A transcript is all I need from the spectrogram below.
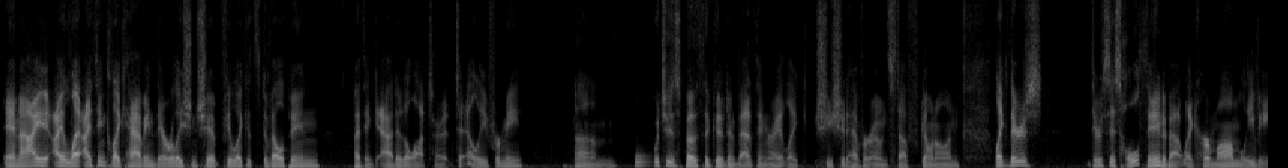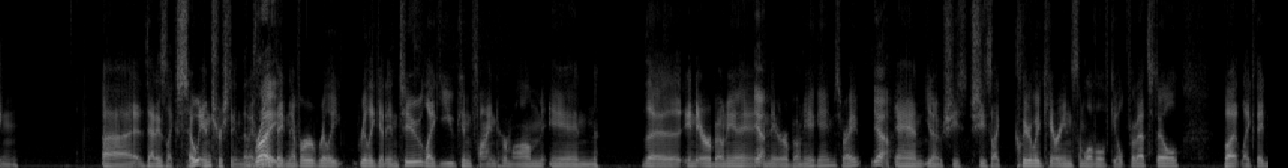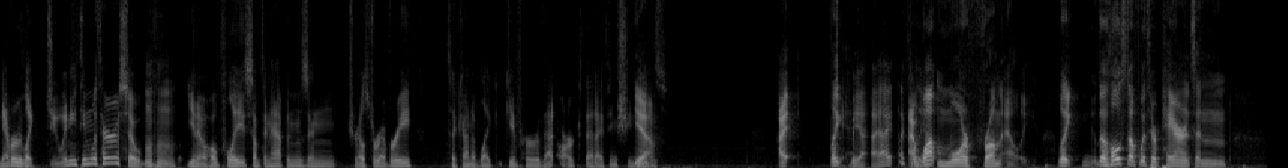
and I I like I think like having their relationship feel like it's developing. I think added a lot to to Ellie for me. Um, which is both a good and bad thing, right? Like she should have her own stuff going on. Like there's there's this whole thing about like her mom leaving uh, that is like so interesting that I feel like they never really really get into. Like you can find her mom in the in Erebonia yeah. in the Erebonia games, right? Yeah. And you know, she's she's like clearly carrying some level of guilt for that still. But like they never like do anything with her. So mm-hmm. you know, hopefully something happens in Trails to Reverie to kind of like give her that arc that I think she needs. Yeah. I like but yeah, I I, I want more from Ellie like the whole stuff with her parents and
